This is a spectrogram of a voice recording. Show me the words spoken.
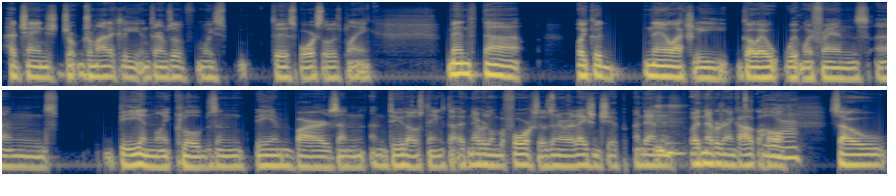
had changed dr- dramatically in terms of my the sports I was playing, meant that I could now actually go out with my friends and be in nightclubs and be in bars and and do those things that I'd never done before because I was in a relationship and then mm. I'd never drank alcohol. Yeah, So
